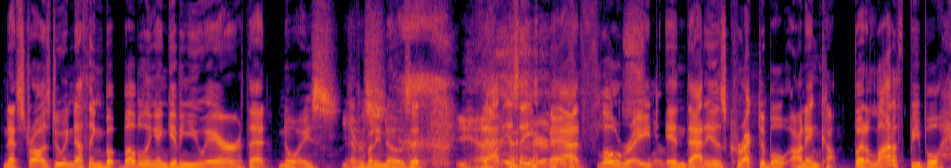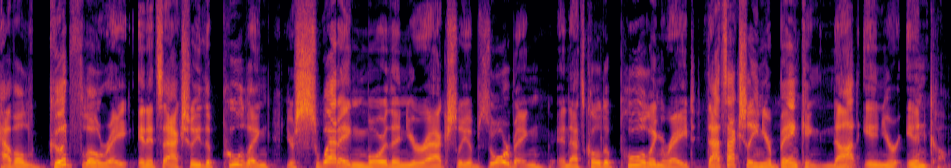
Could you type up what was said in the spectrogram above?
and that straw is doing nothing but bubbling and giving you air that noise everybody knows it that is a bad flow rate and that is correctable on income. But a lot of people have a good flow rate and it's actually the pooling. You're sweating more than you're actually absorbing and that's called a pooling rate. That's actually in your banking not in your income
